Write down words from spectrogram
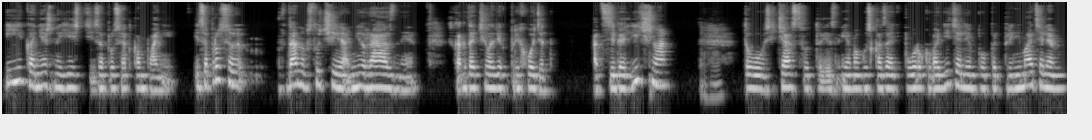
И, конечно, есть запросы от компаний. И запросы в данном случае, они разные. Когда человек приходит от себя лично, uh-huh то сейчас вот я могу сказать по руководителям, по предпринимателям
